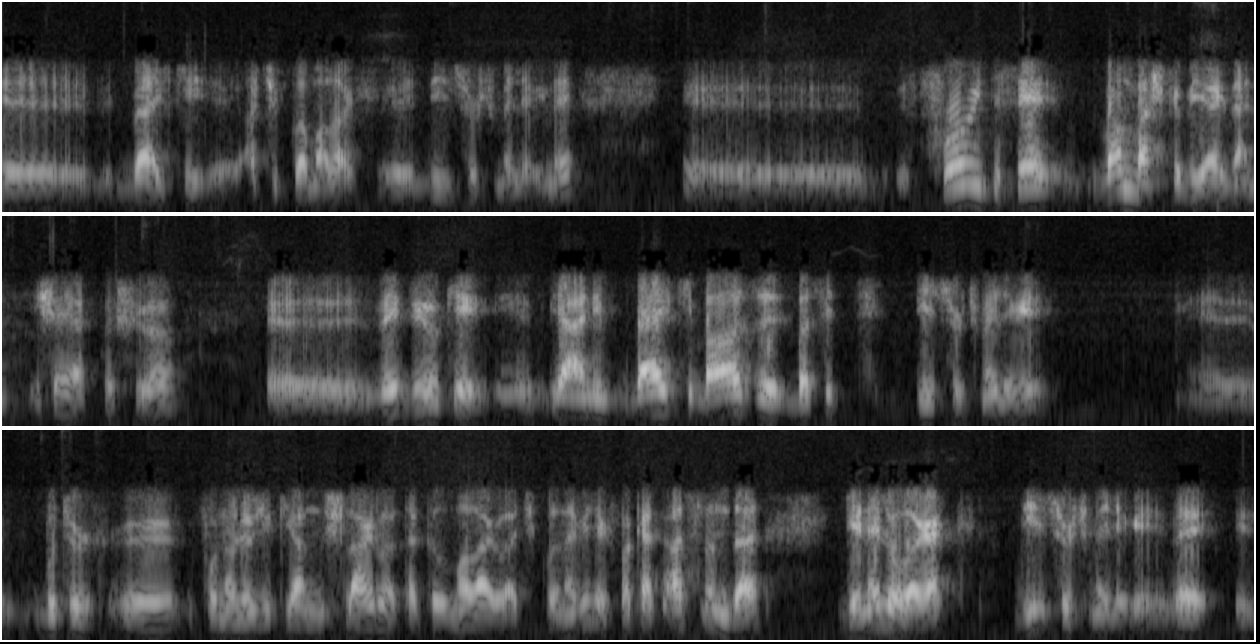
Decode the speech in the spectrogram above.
e, belki açıklamalar e, dil sürçmelerine. E, Freud ise bambaşka bir yerden işe yaklaşıyor. Ee, ve diyor ki yani belki bazı basit dil sürçmeleri e, bu tür e, fonolojik yanlışlarla, takılmalarla açıklanabilir. Fakat aslında genel olarak dil sürçmeleri ve e,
